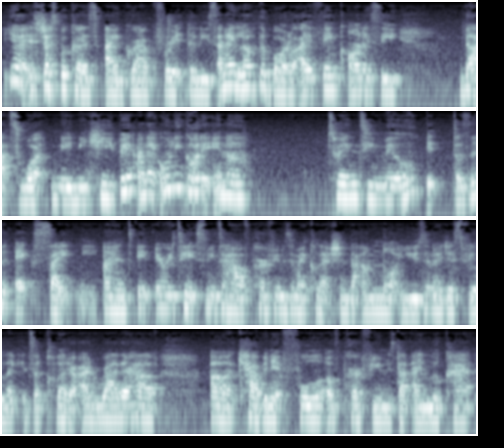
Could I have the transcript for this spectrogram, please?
yeah, it's just because I grab for it the least. And I love the bottle. I think honestly, that's what made me keep it. And I only got it in a 20 mil. It doesn't excite me. And it irritates me to have perfumes in my collection that I'm not using. I just feel like it's a clutter. I'd rather have a cabinet full of perfumes that I look at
